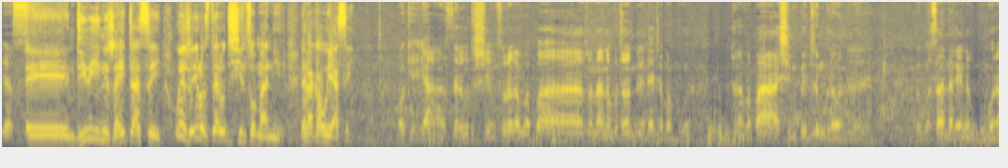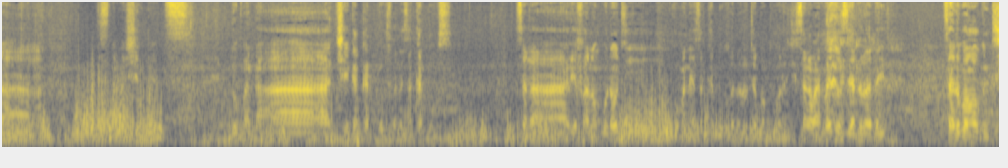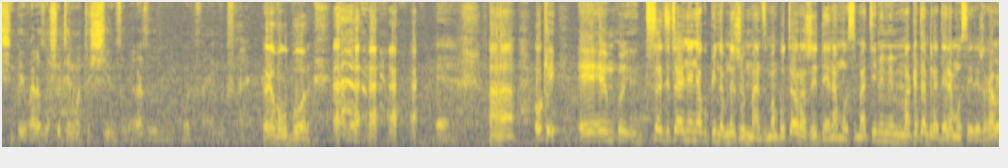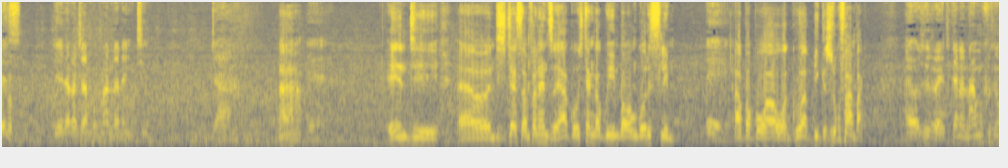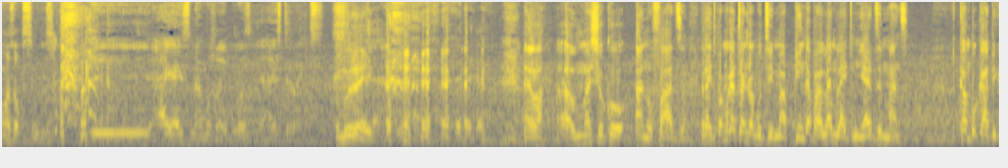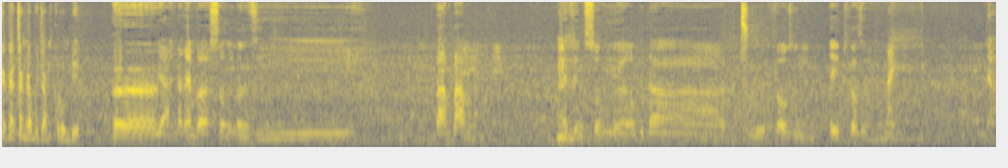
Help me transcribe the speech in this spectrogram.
yes. Eh, ndirini zvaita sei? Uyezve iro zita rekuti shinsoman iri rakauya sei? Okay ya zita rekuti shinso rakabva pa zvandanambotaura kuti ndaitamba bhora rakabva pashinped remugraund basa ndakaenda kubhora asian bets ndobva ndacheka cardbox vanaisa cardbox saka ref anomboda kuti komanaisa cardbox vanatotamba bhora. Saka vanhu vaitoziva ndovadaita saka ndopanga kuti ndishinpe varazoshotenwa tushinso varazomodifya modifya rakabva kubhora. Aha okay. Eh, tisati tanyanya kupinda mune zvemumhanzi mambotaura zvedynamos mati mimi makatambira dynamos here? Yes. Eh, ndakatamba kumanda 19 dhara aha. And uh, ndichitarisa mufananidzo yako uchitanga kuimba wangori slim. Eh, apapo wa- wagrowa big zviri kufamba? Aiwa zviri right. Kana nhamo futi nokwanisa kusimbisa but eh, hai haisi nhamo zvayo because hai still right. Right aiwa uh, mashoko anofadza. Right pamakatanga kuti mapinda palimelight munyaya dzemumhanzi kambo kapi kakatanga kuita mukurumbira? Eh, ya ndakaimba song inonzi mbambamba. I think song iyo yakabuda 2008 2009 ya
